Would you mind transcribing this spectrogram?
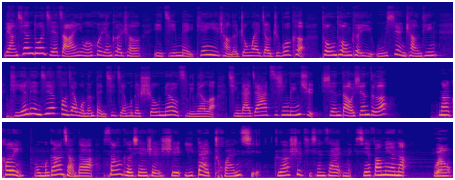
两千多节早安英文会员课程以及每天一场的中外教直播课，通通可以无限畅听。体验链接放在我们本期节目的 show notes 里面了，请大家自行领取，先到先得。那 Colin，我们刚刚讲到啊，桑格先生是一代传奇，主要是体现在哪些方面呢？Well,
